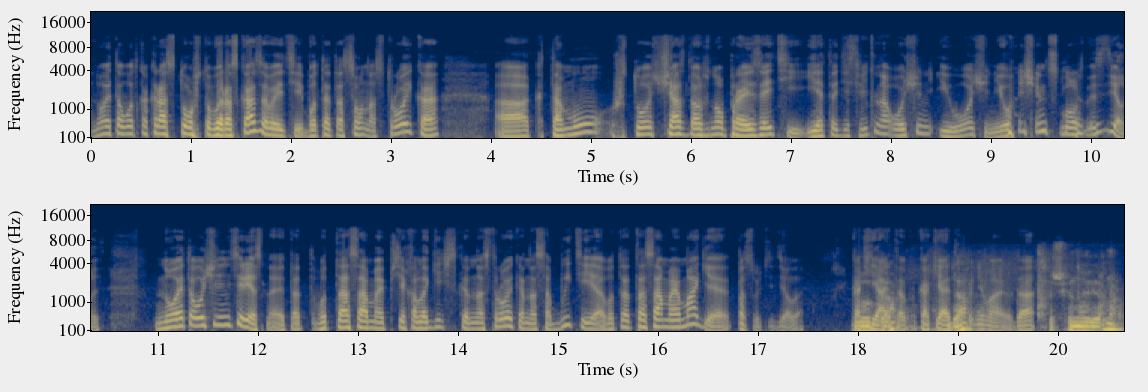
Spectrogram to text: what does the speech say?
Но это вот как раз то, что вы рассказываете, вот эта сонастройка, а, к тому, что сейчас должно произойти. И это действительно очень и очень и очень сложно сделать. Но это очень интересно. Это вот та самая психологическая настройка на события, вот это та самая магия, по сути дела. Как ну, я, да. это, как я да. это понимаю, да. Совершенно верно.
